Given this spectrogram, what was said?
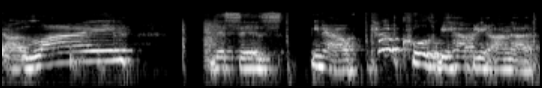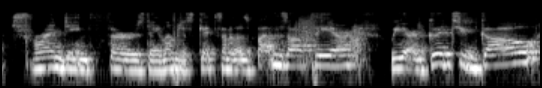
are live. This is, you know, kind of cool to be happening on a trending Thursday. Let me just get some of those buttons off there. We are good to go.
